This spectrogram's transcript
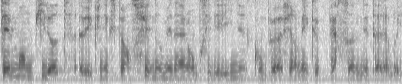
Tellement de pilotes avec une expérience phénoménale ont pris des lignes qu'on peut affirmer que personne n'est à l'abri.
